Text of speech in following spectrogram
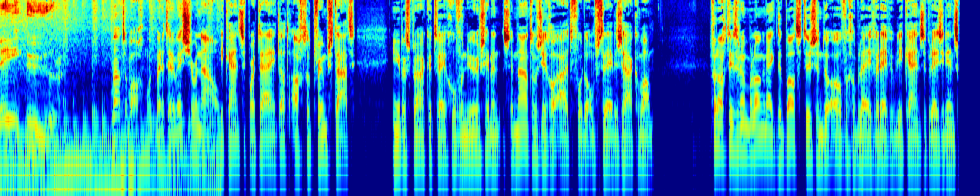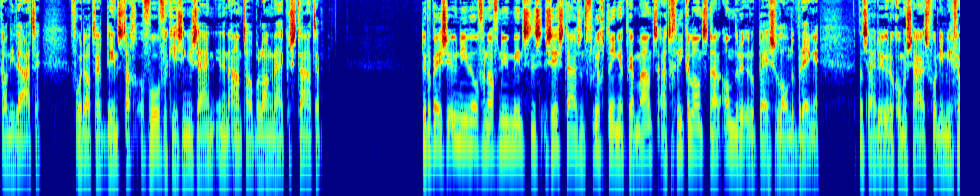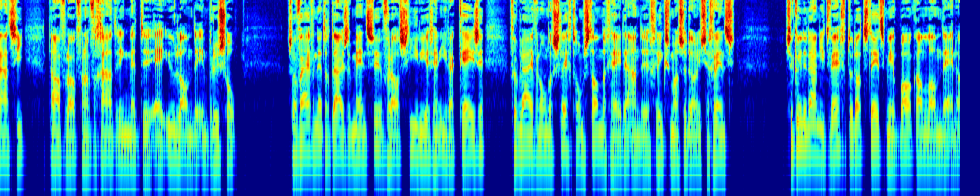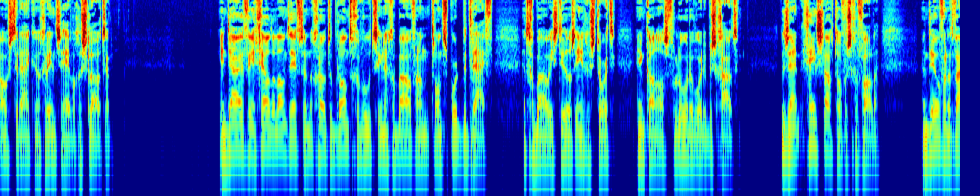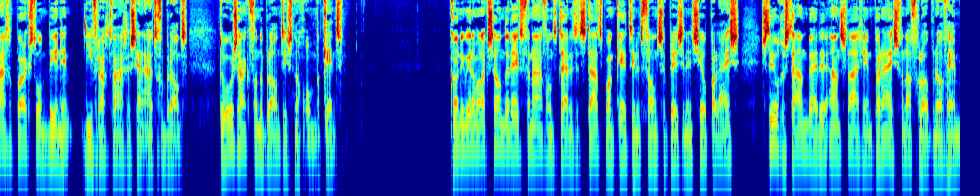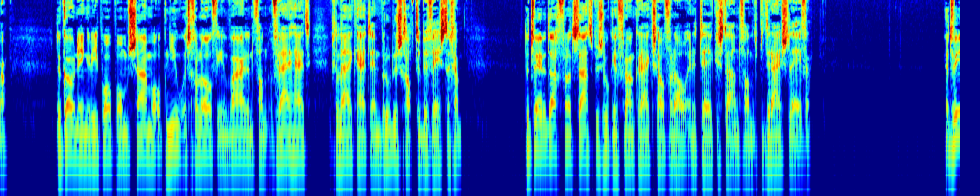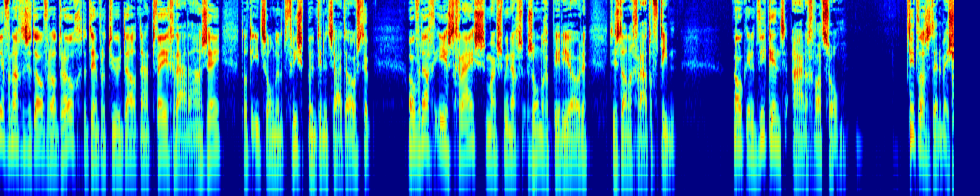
Twee uur. moet met het RWS-journaal. De Amerikaanse partij dat achter Trump staat. Eerder spraken twee gouverneurs en een senator zich al uit voor de omstreden zakenman. Vannacht is er een belangrijk debat tussen de overgebleven republikeinse presidentskandidaten. Voordat er dinsdag voorverkiezingen zijn in een aantal belangrijke staten. De Europese Unie wil vanaf nu minstens 6000 vluchtelingen per maand uit Griekenland naar andere Europese landen brengen. Dat zei de eurocommissaris voor immigratie na afloop van een vergadering met de EU-landen in Brussel. Zo'n 35.000 mensen, vooral Syriërs en Irakezen, verblijven onder slechte omstandigheden aan de Grieks-Macedonische grens. Ze kunnen daar niet weg doordat steeds meer Balkanlanden en Oostenrijk hun grenzen hebben gesloten. In Duiven in Gelderland heeft een grote brand gewoed in een gebouw van een transportbedrijf. Het gebouw is deels ingestort en kan als verloren worden beschouwd. Er zijn geen slachtoffers gevallen. Een deel van het wagenpark stond binnen, die vrachtwagens zijn uitgebrand. De oorzaak van de brand is nog onbekend. Koning Willem-Alexander heeft vanavond tijdens het staatsbanket in het Franse presidentieel paleis stilgestaan bij de aanslagen in Parijs van afgelopen november. De koning riep op om samen opnieuw het geloof in waarden van vrijheid, gelijkheid en broederschap te bevestigen. De tweede dag van het staatsbezoek in Frankrijk zal vooral in het teken staan van het bedrijfsleven. Het weer vannacht is het overal droog. De temperatuur daalt naar 2 graden aan zee tot iets onder het vriespunt in het zuidoosten. Overdag eerst grijs, maar smiddags zonnige periode. Het is dan een graad of 10. Ook in het weekend aardig wat zon. Dit was het NMS.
